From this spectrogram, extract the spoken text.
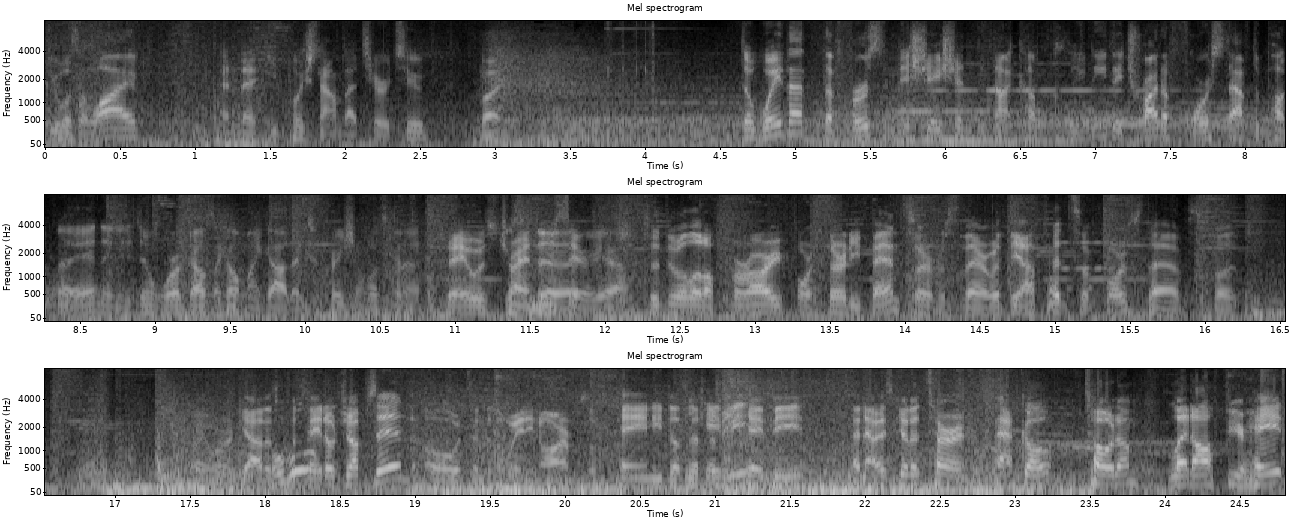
He was alive, and then he pushed down that tier 2. But the way that the first initiation did not come cleanly, they tried to force staff the Pugna in, and it didn't work. I was like, oh my god, Execration was going to... Jay was trying to, lose there, yeah. to do a little Ferrari 430 fan service there with the offensive force stabs, but way work out as Ooh. Potato jumps in. Oh, it's into the waiting arms of Pain. He does have the BKB. And now he's going to turn. Echo, Totem, let off your hate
